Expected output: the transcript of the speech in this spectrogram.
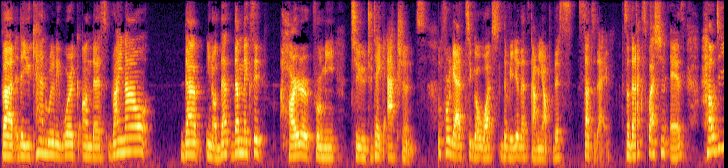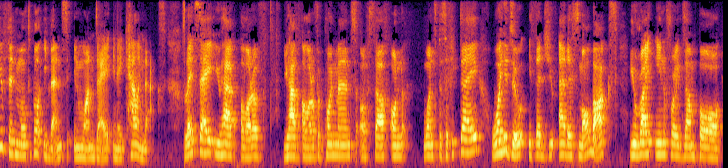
but that you can't really work on this right now that you know that that makes it harder for me to to take actions. Don't forget to go watch the video that's coming up this Saturday so the next question is, how do you fit multiple events in one day in a Calendex? So let's say you have a lot of you have a lot of appointments of stuff on one specific day. What you do is that you add a small box, you write in, for example,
